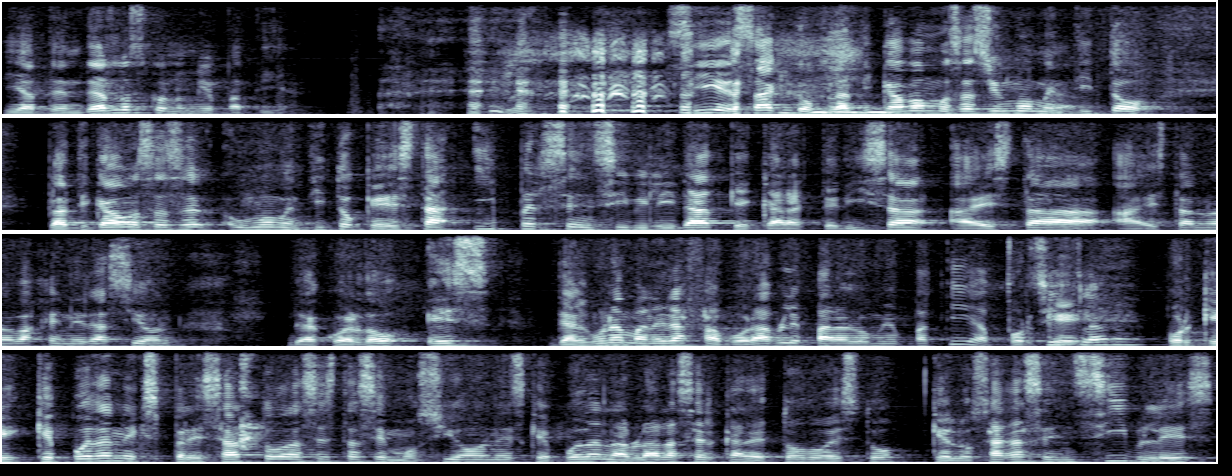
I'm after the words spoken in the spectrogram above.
y atenderlos con homeopatía. Sí, exacto, platicábamos hace un momentito, platicábamos hace un momentito que esta hipersensibilidad que caracteriza a esta, a esta nueva generación, ¿de acuerdo? Es de alguna manera favorable para la homeopatía, porque, porque que puedan expresar todas estas emociones, que puedan hablar acerca de todo esto, que los haga sensibles,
